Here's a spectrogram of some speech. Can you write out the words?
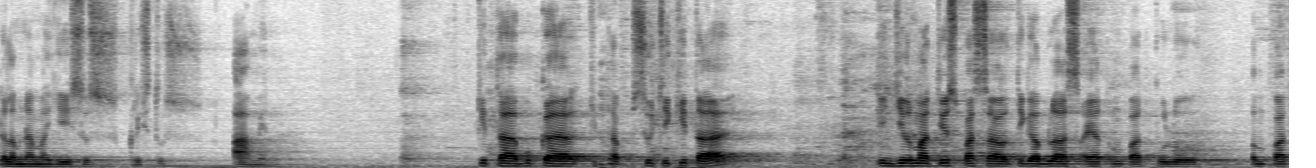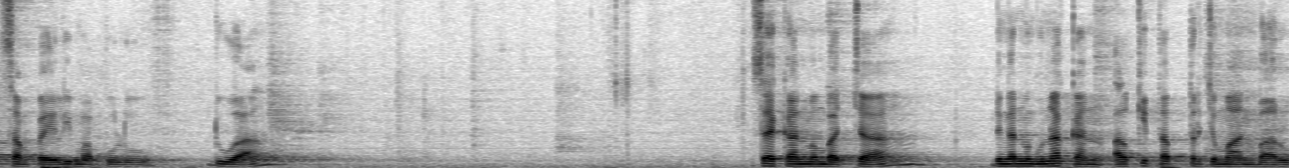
Dalam nama Yesus Kristus. Amin. Kita buka kitab suci kita Injil Matius pasal 13 ayat 44 sampai 52. Saya akan membaca dengan menggunakan Alkitab terjemahan baru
